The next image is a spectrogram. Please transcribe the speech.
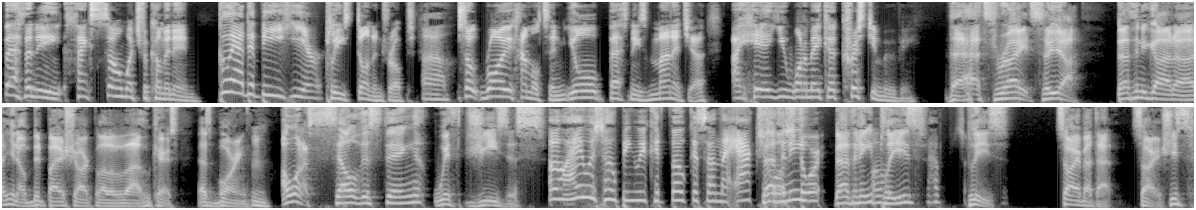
Bethany, thanks so much for coming in. Glad to be here. Please don't interrupt. Uh, So, Roy Hamilton, you're Bethany's manager. I hear you want to make a Christian movie. That's right. So yeah, Bethany got uh, you know, bit by a shark, blah blah blah. Who cares? That's boring. I want to sell this thing with Jesus. oh, I was hoping we could focus on the actual Bethany, story. Bethany, Oh, please, sorry. please. Sorry about that. Sorry, she's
